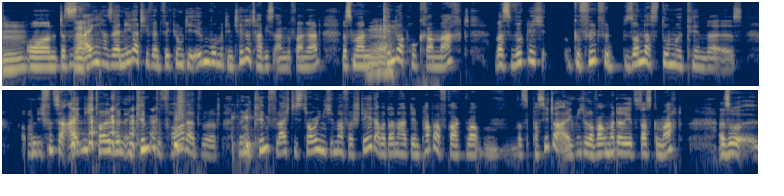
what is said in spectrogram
Mhm. Und das ist Ja. eigentlich eine sehr negative Entwicklung, die irgendwo mit den Teletubbies angefangen hat, dass man Ja. ein Kinderprogramm macht, was wirklich gefühlt für besonders dumme Kinder ist. Und ich finde es ja eigentlich toll, wenn ein Kind gefordert wird. Wenn ein Kind vielleicht die Story nicht immer versteht, aber dann halt den Papa fragt, wa- was passiert da eigentlich oder warum hat er jetzt das gemacht? Also, äh,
